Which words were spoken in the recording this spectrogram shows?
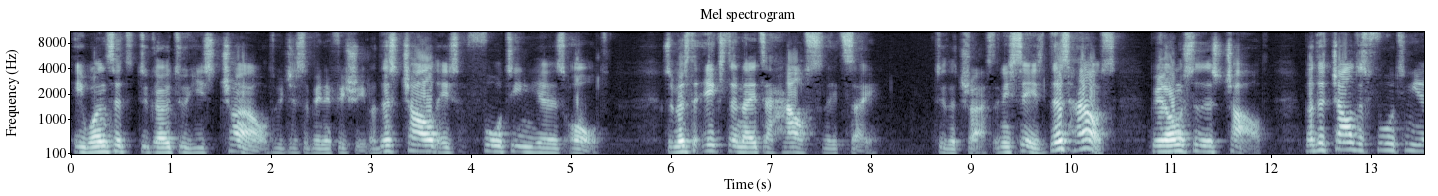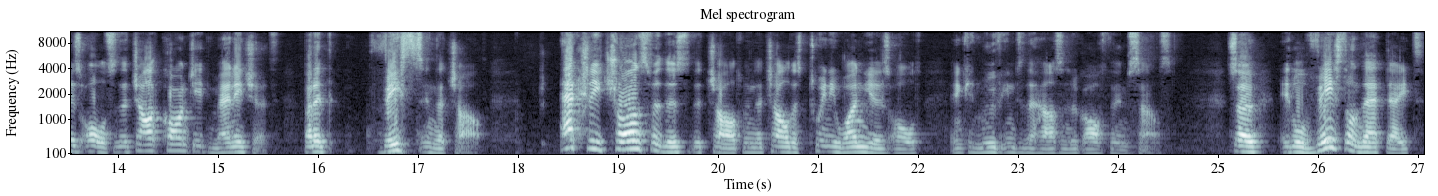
he wants it to go to his child, which is a beneficiary. But this child is 14 years old. So Mr. X donates a house, let's say, to the trust. And he says, this house belongs to this child. But the child is 14 years old, so the child can't yet manage it. But it vests in the child. Actually transfer this to the child when the child is 21 years old and can move into the house and look after themselves. So it will vest on that date,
